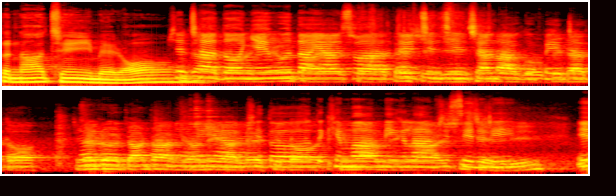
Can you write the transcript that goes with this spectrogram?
တနာခြင်းဤမေတော်ဖြစ်ထသောငြိမ်းဝတ်တရားစွာတည်ချင်းချင်းချမ်းသာကိုပေးတတ်သောကျွန်တော်တို့တောင်းတမျှော်လင့်ရလည်းဖြစ်သောသခင်မမင်္ဂလာဖြစ်စေတည်း ဤ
